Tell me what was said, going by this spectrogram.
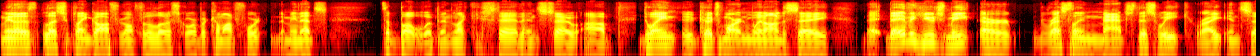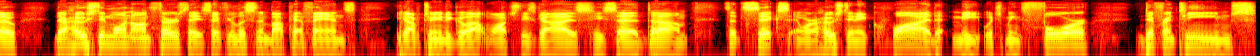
I mean, unless, unless you're playing golf, you're going for the lowest score. But come on, 40, I mean, that's it's a butt whipping, like you said. And so, uh, Dwayne, uh, Coach Martin went on to say they have a huge meet or wrestling match this week, right? And so they're hosting one on Thursday. So if you're listening, Bobcat fans, the opportunity to go out and watch these guys. He said um, it's at six, and we're hosting a quad meet, which means four different teams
